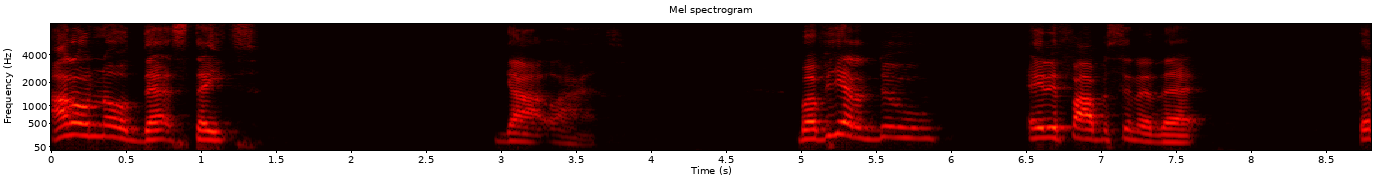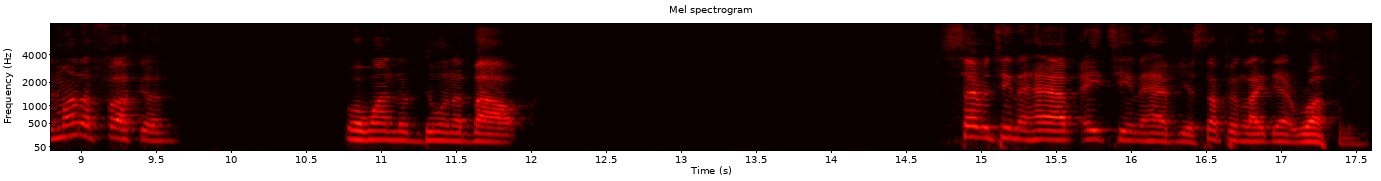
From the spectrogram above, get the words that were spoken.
I don't know that state's guidelines. But if he had to do 85% of that, the motherfucker will wind up doing about 17 and a half, 18 and a half years, something like that, roughly.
